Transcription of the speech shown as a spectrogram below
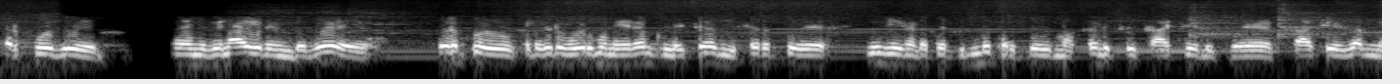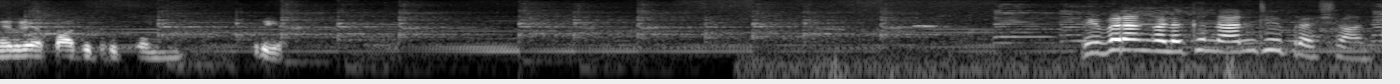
தற்போது இந்த விநாயகர் என்பது சிறப்பு கிட்டத்தட்ட ஒரு மணி நேரம் கழித்து அந்த சிறப்பு பூஜை நடத்த பின்பு தற்போது மக்களுக்கு காட்சியளிக்க காட்சியை தான் நிறைய பார்த்துட்டு இருக்கோம். புரியும் விவரங்களுக்கு நன்றி பிரசாந்த்.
